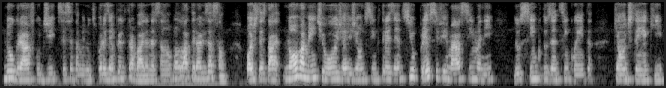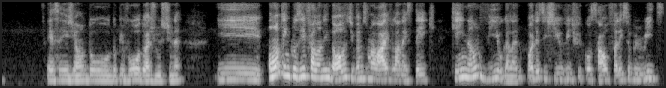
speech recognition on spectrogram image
No gráfico de 60 minutos, por exemplo, ele trabalha nessa ampla lateralização. Pode testar novamente hoje a região dos 5,300 se o preço se firmar acima ali dos 5,250, que é onde tem aqui essa região do, do pivô, do ajuste, né? E ontem, inclusive, falando em dólar, tivemos uma live lá na Stake, quem não viu, galera, pode assistir, o vídeo ficou salvo. Falei sobre REITs,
